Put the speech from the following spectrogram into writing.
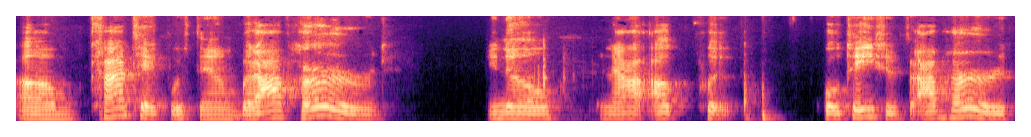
um, contact with them. But I've heard, you know, and I'll, I'll put quotations. I've heard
